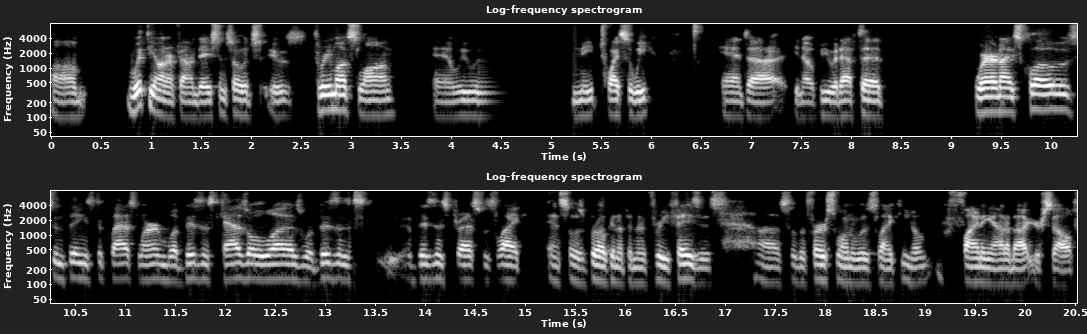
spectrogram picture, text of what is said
um, with the Honor Foundation, so it's it was three months long, and we would meet twice a week, and uh, you know, we would have to wear nice clothes and things to class, learn what business casual was, what business business dress was like, and so it was broken up into three phases. Uh, so the first one was like you know finding out about yourself,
